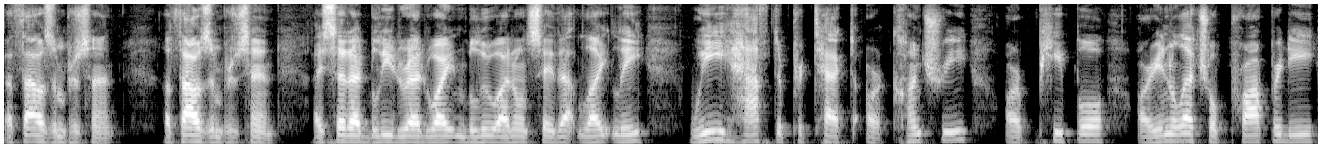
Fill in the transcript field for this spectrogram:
A thousand percent. A thousand percent. I said I'd bleed red, white, and blue. I don't say that lightly. We have to protect our country, our people, our intellectual property,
